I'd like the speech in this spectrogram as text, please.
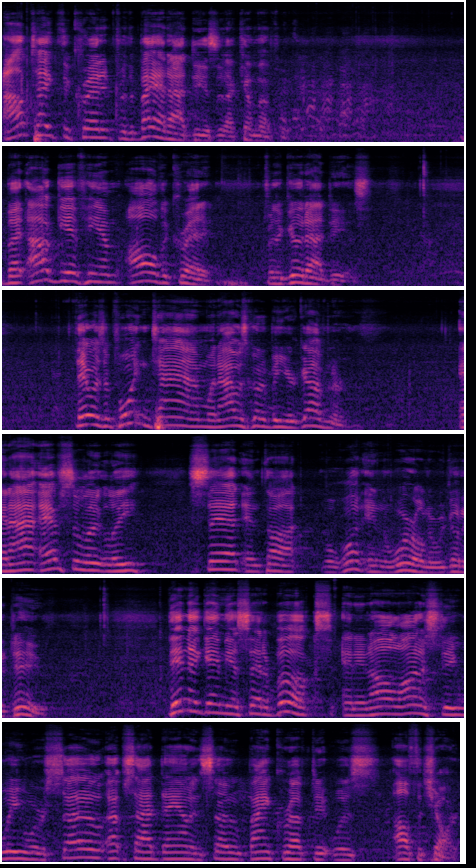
I'll take the credit for the bad ideas that I come up with. But I'll give him all the credit for the good ideas. There was a point in time when I was going to be your governor, and I absolutely sat and thought, well, what in the world are we going to do? Then they gave me a set of books, and in all honesty, we were so upside down and so bankrupt it was off the chart.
